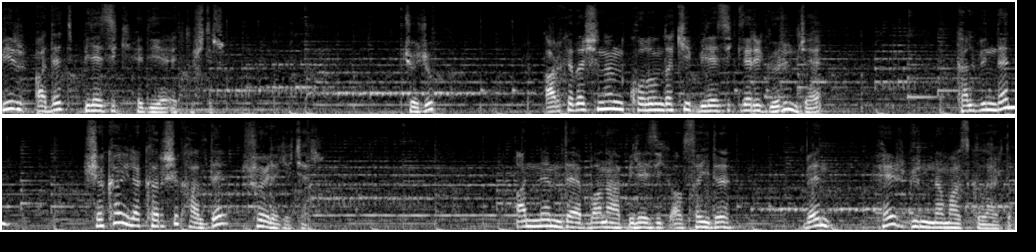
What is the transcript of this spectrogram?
bir adet bilezik hediye etmiştir. Çocuk arkadaşının kolundaki bilezikleri görünce kalbinden şakayla karışık halde şöyle geçer. Annem de bana bilezik alsaydı ben her gün namaz kılardım.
